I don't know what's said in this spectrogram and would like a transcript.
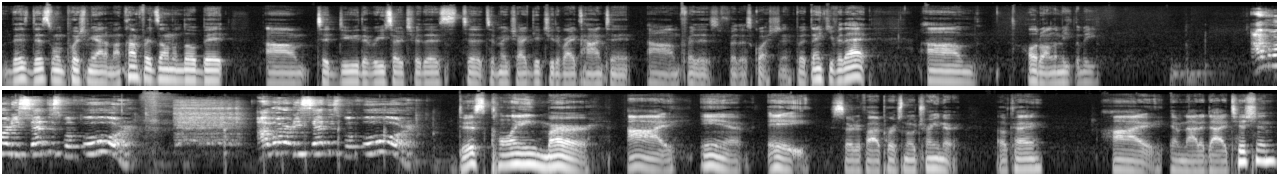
This this one pushed me out of my comfort zone a little bit. Um, to do the research for this to to make sure I get you the right content um for this for this question. But thank you for that. Um, hold on. Let me let me. I've already said this before. I've already said this before. Disclaimer: I am a certified personal trainer. Okay, I am not a dietitian.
